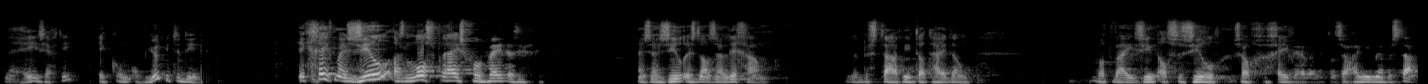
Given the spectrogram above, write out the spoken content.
Nee, zegt hij, ik kom om jullie te dienen. Ik geef mijn ziel als losprijs voor velen, zegt hij. En zijn ziel is dan zijn lichaam. Er bestaat niet dat hij dan, wat wij zien als zijn ziel zou gegeven hebben, dan zou hij niet meer bestaan.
